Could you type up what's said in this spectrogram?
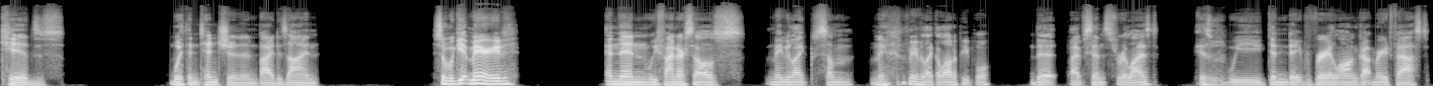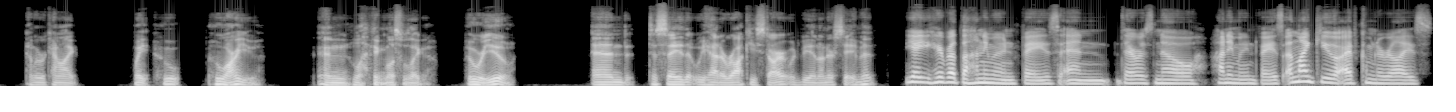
kids with intention and by design. So we get married and then we find ourselves maybe like some maybe, like a lot of people that I've since realized is we didn't date for very long, got married fast, and we were kind of like, "Wait, who who are you?" And I think Melissa was like, "Who are you?" And to say that we had a rocky start would be an understatement. Yeah, you hear about the honeymoon phase, and there was no honeymoon phase. And like you, I've come to realize,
